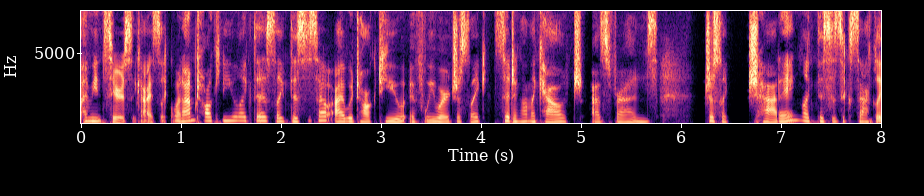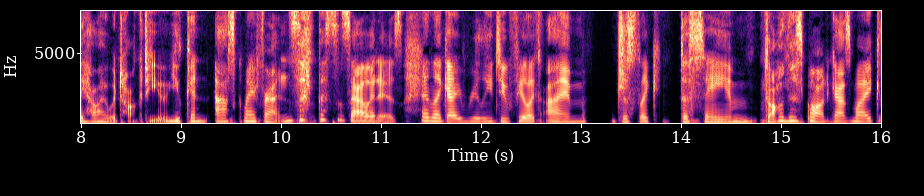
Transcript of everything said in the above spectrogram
I mean seriously guys like when I'm talking to you like this like this is how I would talk to you if we were just like sitting on the couch as friends just like chatting, like this is exactly how I would talk to you. You can ask my friends if this is how it is. And like I really do feel like I'm just like the mm. same on this podcast mic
